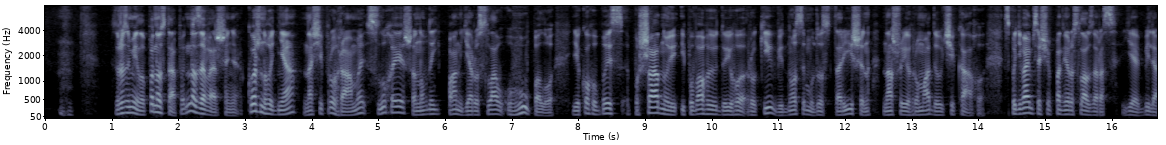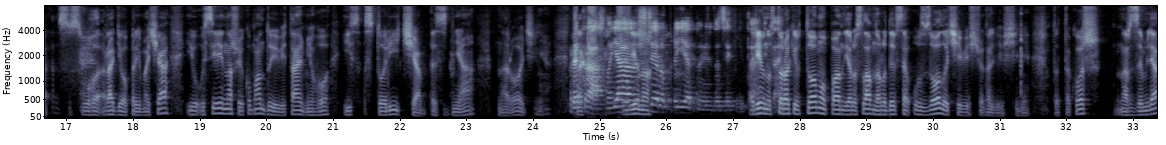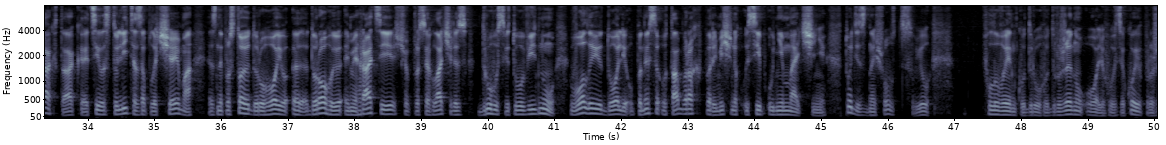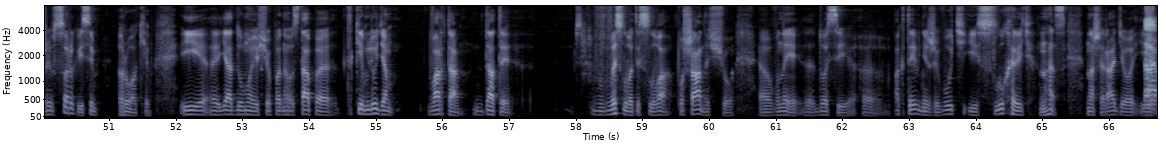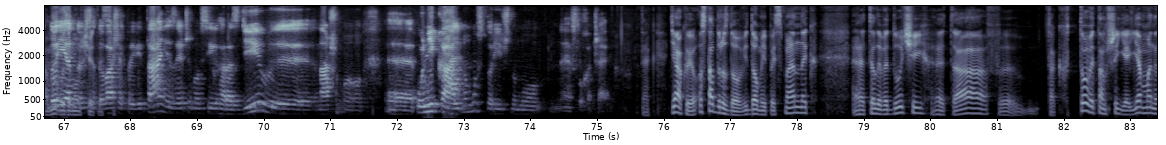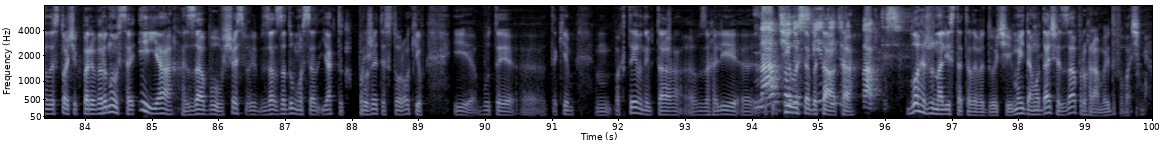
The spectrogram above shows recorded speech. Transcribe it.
Зрозуміло, пане Остапе, на завершення. Кожного дня наші програми слухає шановний пан Ярослав Гупало, якого ми з пошаною і повагою до його років відносимо до старішин нашої громади у Чикаго. Сподіваємося, що пан Ярослав зараз є біля свого радіоприймача, і усією нашою командою вітаємо його із сторіччям з дня народження. Прекрасно. Я рівно- щиро приєднуюсь до цих вітань. Рівно 100 років тому пан Ярослав народився у Золочеві, що на Львівщині. То також наш земляк, так, ціле століття за плечима з непростою дорогою, е, дорогою еміграції, що просягла через Другу світову війну, волею долі опинився у таборах переміщених осіб у Німеччині. Тоді знайшов свою половинку другу, дружину Ольгу, з якою прожив 48 років. І е, я думаю, що, пане Остапе, таким людям варто дати висловити слова пошани, що е, вони е, досі активні, живуть і слухають нас, наше радіо, і а так, ми будемо вчитися. до ваших привітань. Зичимо всіх гараздів нашому е, унікальному сторічному слухачеві. Так, дякую. Остап Дроздов, відомий письменник, телеведучий. е, Та е, так, хто ви там ще є? Я в мене листочок перевернувся, і я забув щось е, за- задумався, як тут прожити 100 років і бути е, таким активним та е, взагалі е, Нам хотілося би та, та. Блогер, журналіст та телеведучий. Ми йдемо далі за програмою. До побачення.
